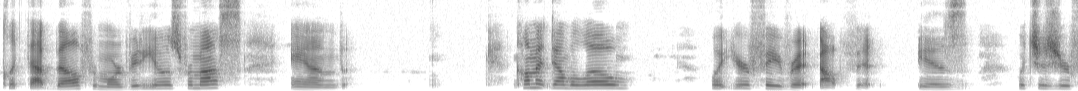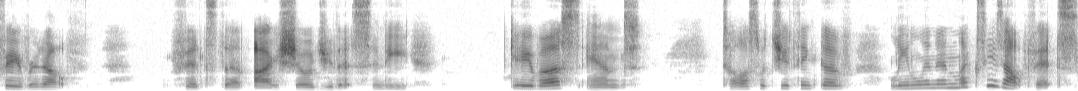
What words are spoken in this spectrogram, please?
Click that bell for more videos from us. And comment down below what your favorite outfit is. Which is your favorite outfits that I showed you that Cindy gave us. And tell us what you think of Leland and Lexi's outfits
